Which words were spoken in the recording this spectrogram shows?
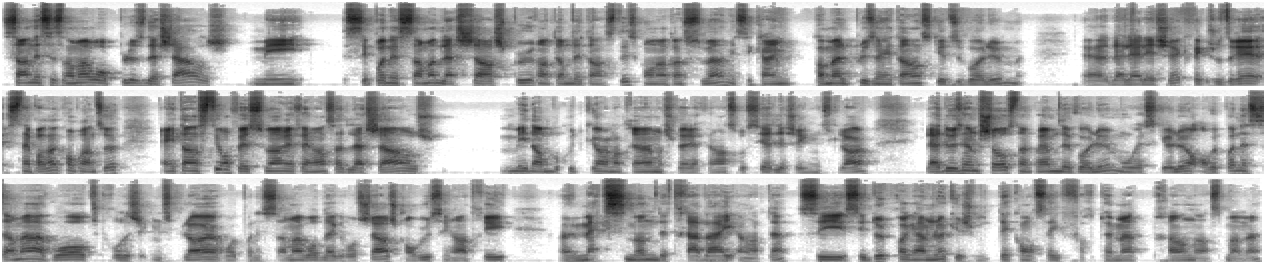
sans nécessairement avoir plus de charge, mais c'est pas nécessairement de la charge pure en termes d'intensité, ce qu'on entend souvent, mais c'est quand même pas mal plus intense que du volume euh, d'aller à l'échec. Fait que je dirais, c'est important de comprendre ça. Intensité, on fait souvent référence à de la charge mais dans beaucoup de cas en entraînement, moi, je fais référence aussi à de l'échec musculaire. La deuxième chose, c'est un problème de volume où est-ce que là, on ne veut pas nécessairement avoir du gros échec musculaire, on ne veut pas nécessairement avoir de la grosse charge. Ce qu'on veut, c'est rentrer un maximum de travail en temps. C'est ces deux programmes-là que je vous déconseille fortement de prendre en ce moment.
